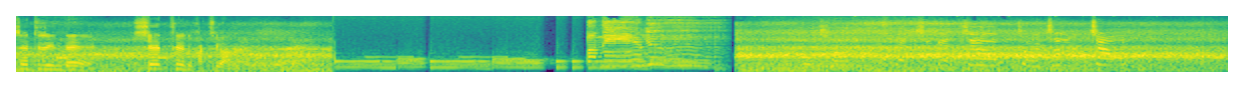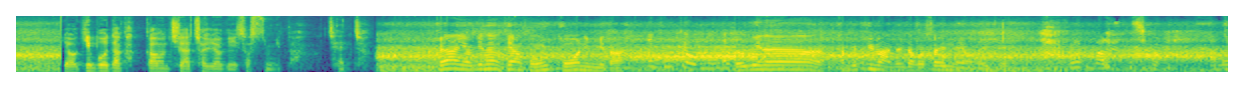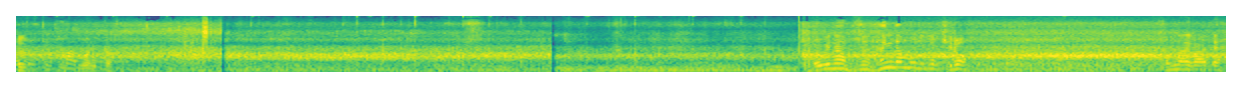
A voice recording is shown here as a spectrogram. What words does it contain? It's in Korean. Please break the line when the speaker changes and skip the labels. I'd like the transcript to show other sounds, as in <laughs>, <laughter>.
시애틀인데 시애틀도 같지가 않아요 여기보다 가까운 지하철역에 있었습니다 젠장 그냥 여기는 그냥 공, 공원입니다
나볼게 없는데?
여기는 담배 피우면 안 된다고 써있네요 이렇게
아, 그런 말 하지 마.
안저
해도 될것
누워
같아.
있다 여기는 무슨 횡단보도도 길어. 겁나게 가야 돼.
